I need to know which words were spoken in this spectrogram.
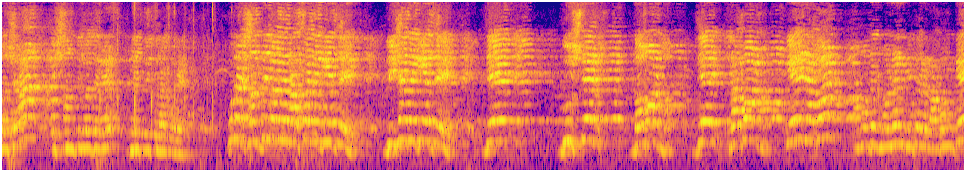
দশরা এই শান্তির বাজারের নেতৃত্বরা করেন পুরো শান্তির বাজার দিশা দেখিয়েছে যে দুষ্টের দমন, যে রাবণ, কে রাবণ? আমাদের মনের ভিতরে রাবণকে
